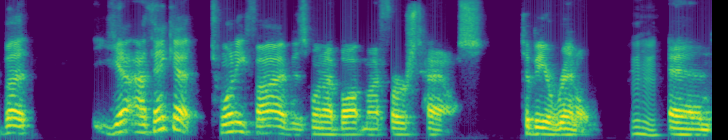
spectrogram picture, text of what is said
But yeah, I think at 25 is when I bought my first house to be a rental. Hmm And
